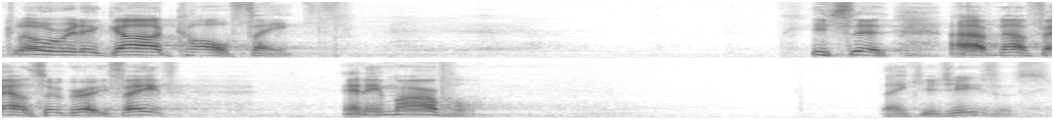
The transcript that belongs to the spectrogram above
glory to God, called faith. He said, I have not found so great faith and he marveled. Thank you, Jesus.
